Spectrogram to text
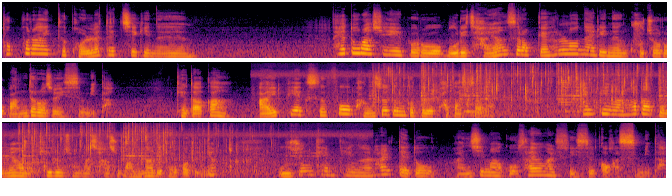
터프라이트 벌레 퇴치기는 페도라 쉐입으로 물이 자연스럽게 흘러내리는 구조로 만들어져 있습니다. 게다가 IPX4 방수 등급을 받았어요. 캠핑을 하다 보면 비를 정말 자주 만나게 되거든요. 우중 캠핑을 할 때도 안심하고 사용할 수 있을 것 같습니다.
